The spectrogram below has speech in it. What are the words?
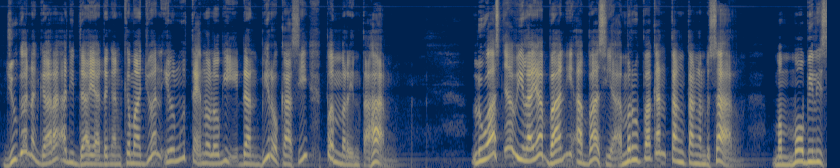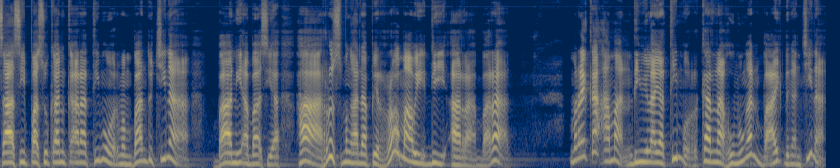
juga negara adidaya dengan kemajuan ilmu teknologi dan birokrasi pemerintahan. Luasnya wilayah Bani Abbasiyah merupakan tantangan besar. Memobilisasi pasukan ke arah timur membantu Cina, Bani Abbasiyah harus menghadapi Romawi di arah barat. Mereka aman di wilayah timur karena hubungan baik dengan Cina.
